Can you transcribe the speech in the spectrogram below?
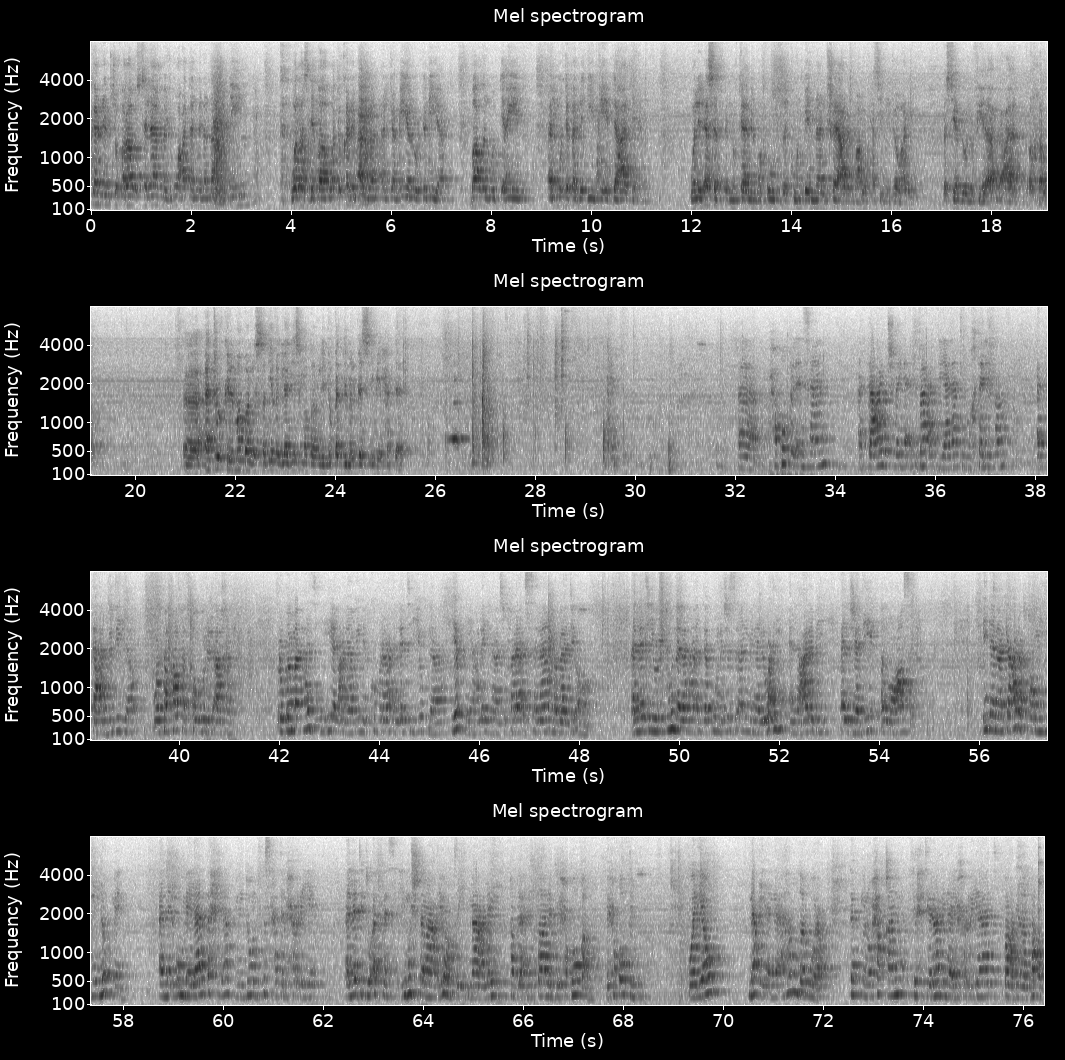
تكرم سفراء السلام مجموعة من الناشطين والأصدقاء وتكرم أيضا الجمعية الأردنية بعض المبدعين المتفردين في إبداعاتهم. وللأسف أنه كان المفروض يكون بيننا الشاعر المعروف حسيب الجوهري بس يبدو أنه في أخر أترك المنبر للصديق جلاديس مطر لتقدم القس إيميل حداد حقوق الإنسان التعايش بين أتباع الديانات المختلفة التعددية وثقافة قبول الآخر. ربما هذه هي العناوين الكبرى التي يبنى يبني عليها سفراء السلام مبادئهم التي يريدون لها أن تكون جزءا من الوعي العربي الجديد المعاصر. إننا كعرب قوميين نؤمن أن الأمة لا تحيا من دون فسحة الحرية التي تؤسس لمجتمع يعطي ما عليه قبل أن يطالب بحقوقه. بحقوقه واليوم نعي أن أهم ضرورة تكمن حقا في احترامنا لحريات بعضنا البعض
